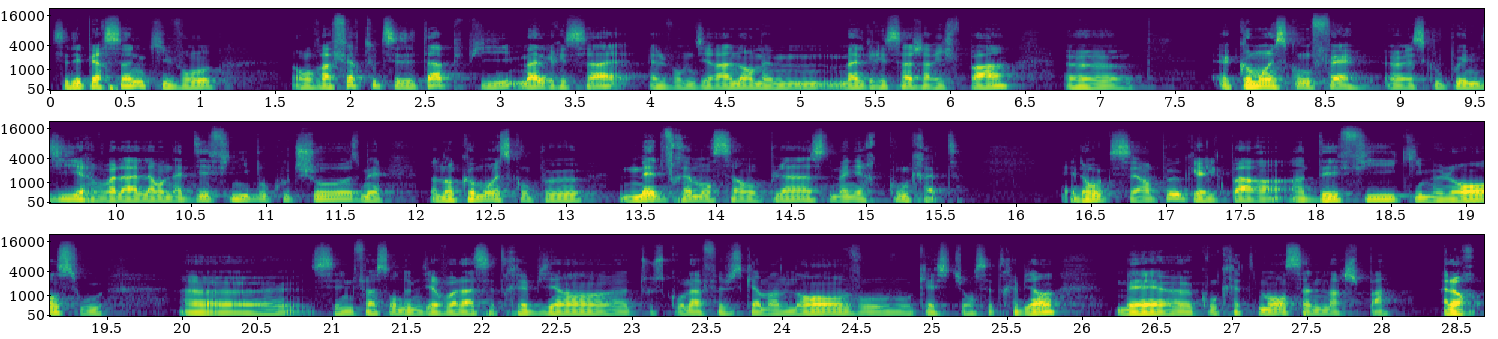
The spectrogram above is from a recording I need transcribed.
C'est des personnes qui vont, on va faire toutes ces étapes, puis malgré ça, elles vont me dire ah non mais malgré ça j'arrive pas. Euh, comment est-ce qu'on fait? Euh, Est-ce que vous pouvez me dire, voilà, là on a défini beaucoup de choses, mais maintenant comment est-ce qu'on peut mettre vraiment ça en place de manière concrète? Et donc c'est un peu quelque part un, défi qui me lance, ou euh, c'est une façon de me dire, voilà, c'est très bien euh, tout ce qu'on a fait jusqu'à maintenant, vos, questions c'est très bien, mais concrètement ça ne marche pas. Alors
